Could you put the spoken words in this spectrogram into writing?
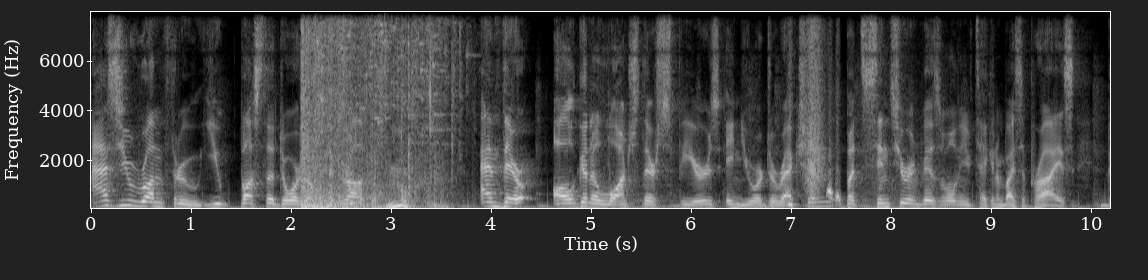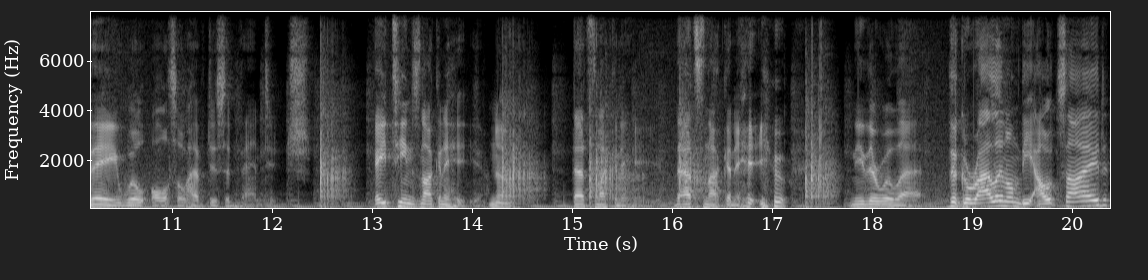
As you run through, you bust the doors open the ground. And they're all gonna launch their spears in your direction. But since you're invisible and you've taken them by surprise, they will also have disadvantage. 18's not gonna hit you. No. That's not gonna hit you. That's not gonna hit you. Neither will that. The Goralin on the outside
